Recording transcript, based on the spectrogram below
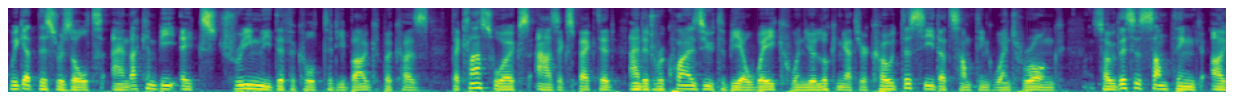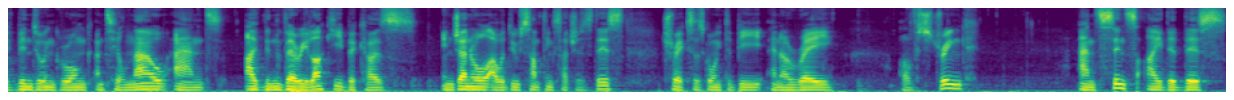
we get this result and that can be extremely difficult to debug because the class works as expected and it requires you to be awake when you're looking at your code to see that something went wrong. So this is something I've been doing wrong until now and I've been very lucky because in general I would do something such as this. Tricks is going to be an array of string and since I did this,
